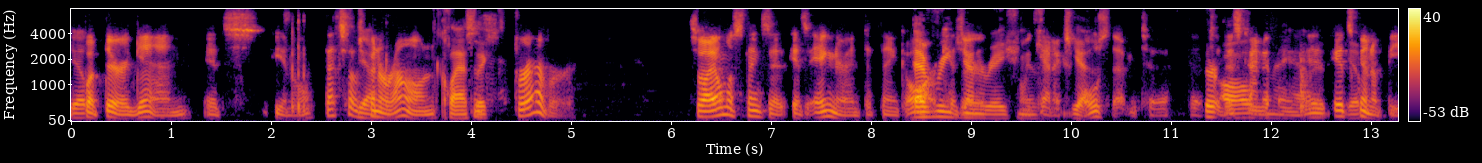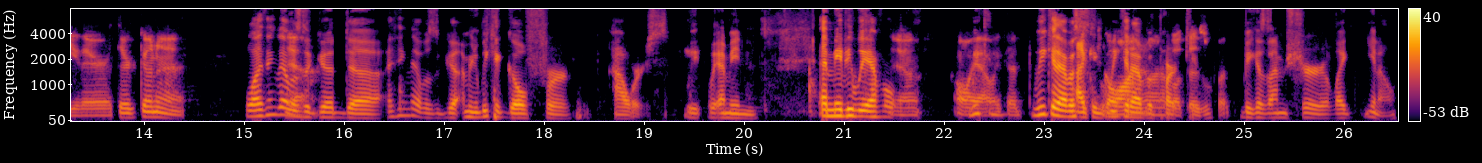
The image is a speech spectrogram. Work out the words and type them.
Yep. but there again, it's you know that stuff's Yeah. been around classic forever. So I almost think that it's ignorant to think oh, every our kids are- generation we can't yeah expose them to, to, to this kind of thing. It, it. it's Yep. gonna be there. They're gonna. well i think that was a good uh i think that was a good i mean we could go for hours we, we i mean and maybe we have a, Yeah. Oh We yeah, can- we could. we could have a I could go we could on have a part two this, but because i'm sure like you know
